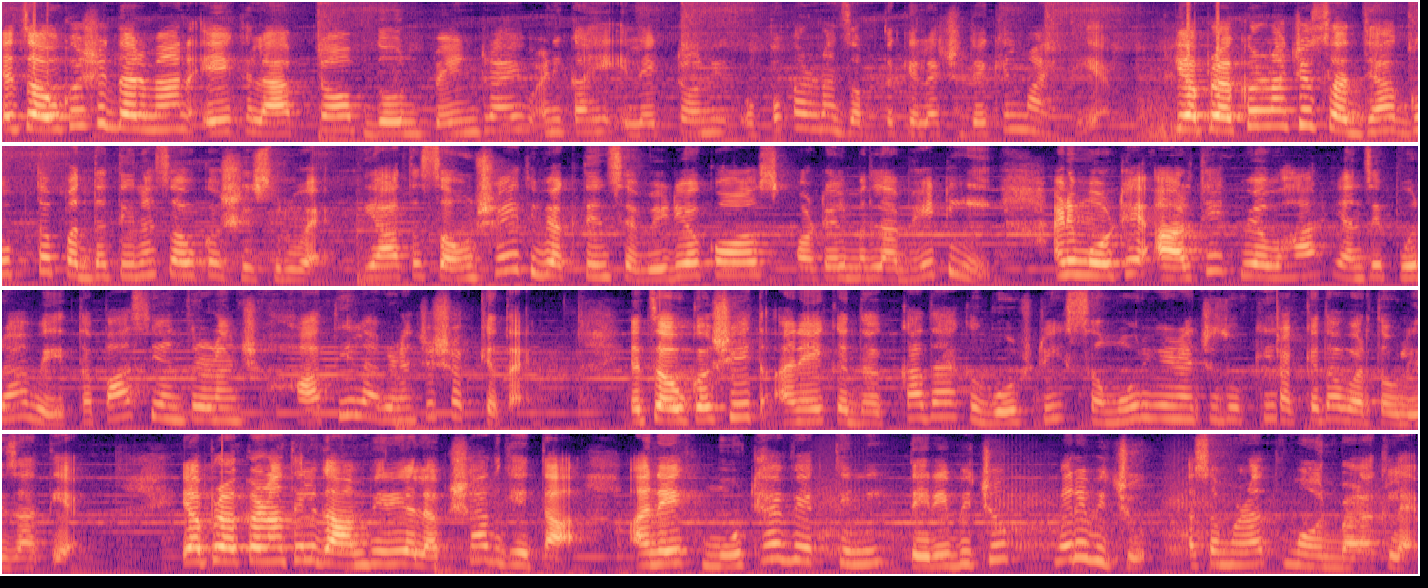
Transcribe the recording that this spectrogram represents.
या चौकशी दरम्यान एक लॅपटॉप दोन पेन ड्राईव्ह आणि काही इलेक्ट्रॉनिक उपकरणं जप्त केल्याची देखील माहिती आहे. या प्रकरणाची सध्या गुप्त पद्धतीनं चौकशी सुरू आहे. यात संशयित व्यक्तींचे व्हिडिओ कॉल्स हॉटेलमधल्या भेटी आणि मोठे आर्थिक व्यवहार यांचे पुरावे तपास यंत्रणांच्या हाती लागण्याची शक्यता आहे. या चौकशीत अनेक धक्कादायक गोष्टी समोर येण्याची जोखी शक्यता वर्तवली जाते या प्रकरणातील गांभीर्य लक्षात घेता अनेक मोठ्या व्यक्तींनी तेरी बिचू मेरी बिचू असं म्हणत मौन बाळगलंय.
